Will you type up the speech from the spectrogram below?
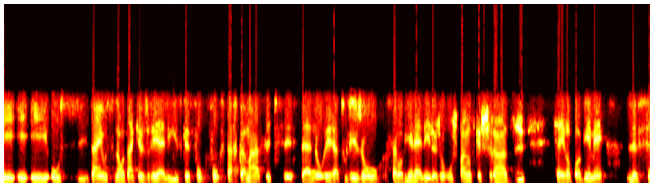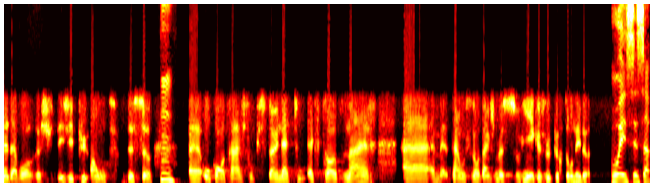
Et, et, aussi tant et aussi longtemps que je réalise qu'il faut, faut que c'est à recommencer, puis c'est à nourrir à tous les jours, ça va bien aller. Le jour où je pense que je suis rendu, ça ira pas bien. Mais le fait d'avoir rechuté, j'ai plus honte de ça. Hmm. Euh, au contraire, je trouve que c'est un atout extraordinaire. À, tant aussi longtemps que je me souviens que je veux plus retourner là. Oui, c'est ça.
